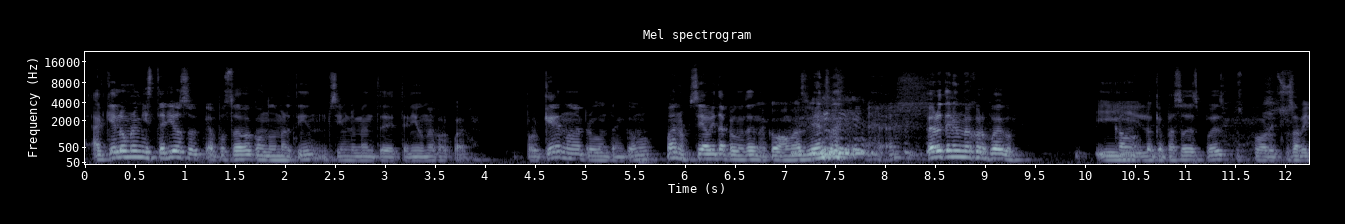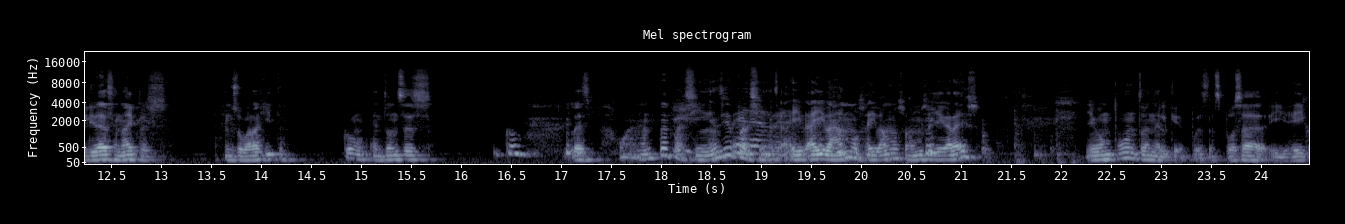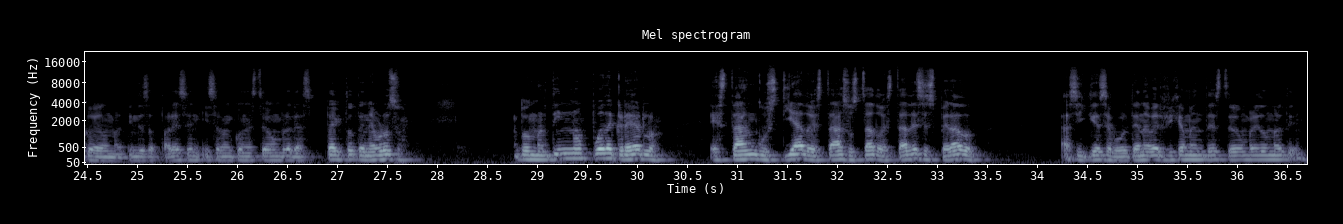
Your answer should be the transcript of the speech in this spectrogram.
aquel hombre misterioso que apostaba con Don Martín simplemente tenía un mejor juego. ¿Por qué? No me preguntan cómo. Bueno, sí, ahorita pregúntenme cómo, más bien. Pero tenía un mejor juego. Y ¿Cómo? lo que pasó después, pues por sus habilidades en naipes, en su barajita. ¿Cómo? Entonces, ¿Cómo? les aguanta, paciencia, paciencia. Ahí, ahí vamos, ahí vamos, vamos a llegar a eso. Llegó un punto en el que pues la esposa y e hijo de don Martín desaparecen y se van con este hombre de aspecto tenebroso. Don Martín no puede creerlo. Está angustiado, está asustado, está desesperado. Así que se voltean a ver fijamente a este hombre y don Martín.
